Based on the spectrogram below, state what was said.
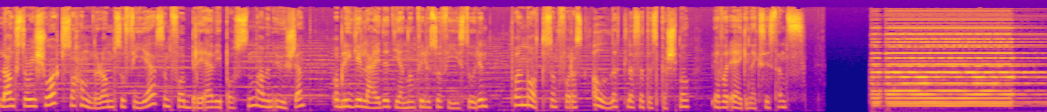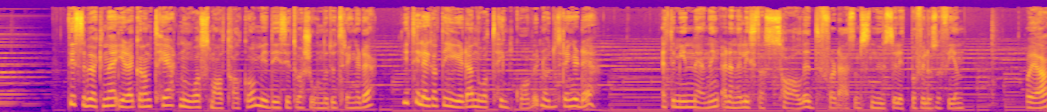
Long story short så handler det om Sofie som får brev i posten av en ukjent og blir geleidet gjennom filosofihistorien på en måte som får oss alle til å sette spørsmål ved vår egen eksistens. Disse bøkene gir deg garantert noe å smaltalke om i de situasjonene du trenger det, i tillegg til at de gir deg noe å tenke over når du trenger det. Etter min mening er denne lista solid for deg som snuser litt på filosofien. Og ja,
